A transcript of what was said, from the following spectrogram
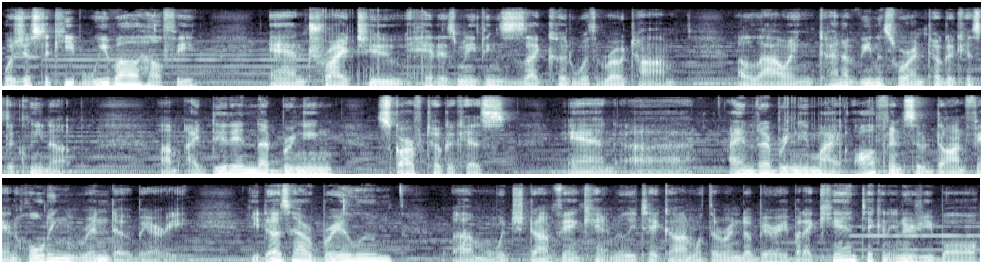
was just to keep Weavile healthy and try to hit as many things as I could with Rotom, allowing kind of Venusaur and Togekiss to clean up. Um, I did end up bringing Scarf Togekiss, and uh, I ended up bringing my offensive Donphan holding Rindo Berry. He does have Breloom, um, which Donphan can't really take on with the Rindo Berry, but I can take an Energy Ball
